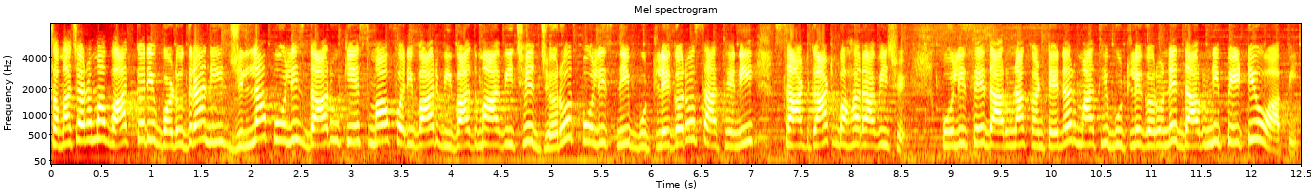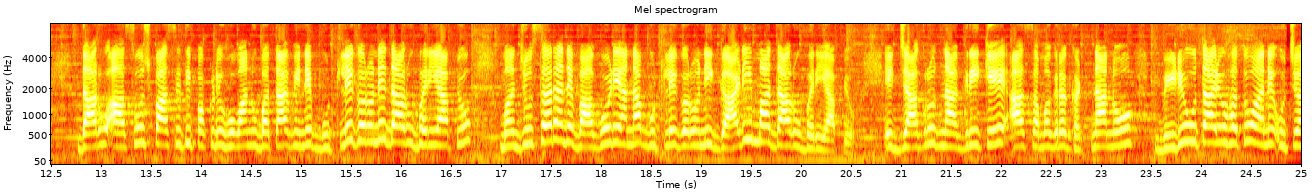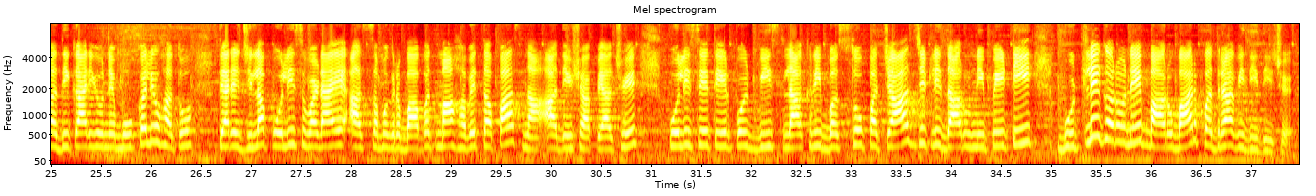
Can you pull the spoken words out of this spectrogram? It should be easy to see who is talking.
Speaker 1: સમાચારોમાં વાત કરીએ વડોદરાની. જિલ્લા પોલીસ દારૂ કેસમાં ફરીવાર વિવાદમાં આવી છે. જરોદ પોલીસની બુટલેગરો સાથેની સાંઠગાંઠ બહાર આવી છે. પોલીસે દારૂના કન્ટેનરમાંથી બુટલેગરોને દારૂની પેટીઓ આપી. દારૂ આસોજ પાસેથી પકડ્યો હોવાનું બતાવીને બુટલેગરોને દારૂ ભરી આપ્યો. મંજુસર અને વાઘોડિયાના બુટલેગરોની ગાડીમાં દારૂ ભરી આપ્યો. એક જાગૃત નાગરિકે આ સમગ્ર ઘટનાનો વીડિયો ઉતાર્યો હતો અને ઉચ્ચ અધિકારીઓને મોકલ્યો હતો. ત્યારે જિલ્લા પોલીસ વડાએ આ સમગ્ર બાબતમાં હવે તપાસના આદેશ આપ્યા છે. પોલીસે તેર વીસ લાખની બસો પચાસ જેટલી દારૂની પેટી બુટલેગરોને બારોબાર પધરાવી દીધી છે.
